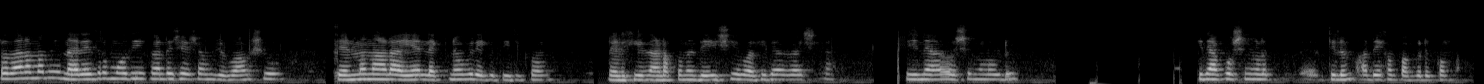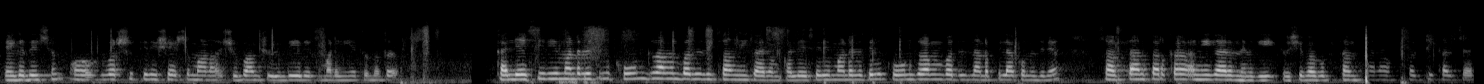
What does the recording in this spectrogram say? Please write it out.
പ്രധാനമന്ത്രി നരേന്ദ്രമോദിയെ കണ്ട ശേഷം ശുഭാംശു ജന്മനാടായ ലക്നൌവിലേക്ക് തിരിക്കും. ഡൽഹിയിൽ നടക്കുന്ന ദേശീയ ബഹിരാകാശ ദിനാഘോഷങ്ങളോട് ദിനാഘോഷങ്ങളിലും അദ്ദേഹം പങ്കെടുക്കും. ഏകദേശം വർഷത്തിന് ശേഷമാണ് ശുഭാംശു ഇന്ത്യയിലേക്ക് മടങ്ങിയെത്തുന്നത്. കല്യാശ്ശേരി മണ്ഡലത്തിൽ കൂൺ ഗ്രാമം പദ്ധതിക്ക് അംഗീകാരം. കല്യാശ്ശേരി മണ്ഡലത്തിൽ കൂൺ ഗ്രാമം പദ്ധതി നടപ്പിലാക്കുന്നതിന് സംസ്ഥാന സർക്കാർ അംഗീകാരം നൽകി. കൃഷി വകുപ്പ് സംസ്ഥാന ഹോർട്ടിക്കൾച്ചർ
